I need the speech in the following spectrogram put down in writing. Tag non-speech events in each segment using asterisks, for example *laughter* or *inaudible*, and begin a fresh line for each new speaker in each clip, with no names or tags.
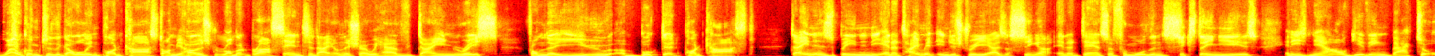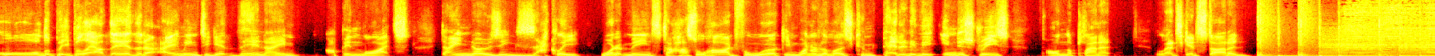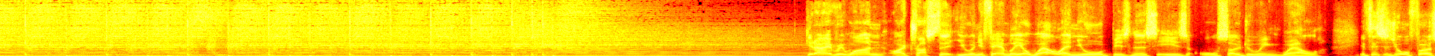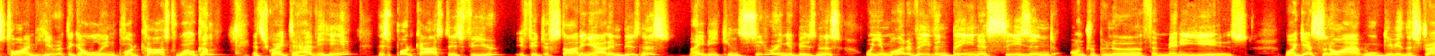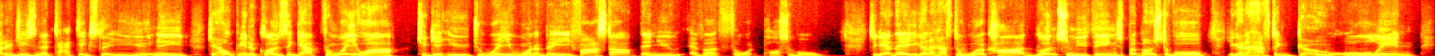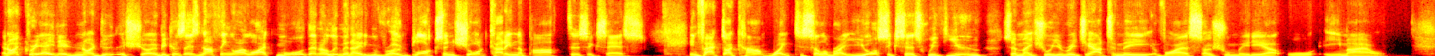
Welcome to the Go All In podcast. I'm your host, Robert Bruss, and today on the show we have Dane Reis from the You Booked It podcast. Dane has been in the entertainment industry as a singer and a dancer for more than 16 years, and he's now giving back to all the people out there that are aiming to get their name up in lights. Dane knows exactly what it means to hustle hard for work in one of the most competitive industries on the planet. Let's get started. G'day, everyone. I trust that you and your family are well and your business is also doing well. If this is your first time here at the Go All In podcast, welcome. It's great to have you here. This podcast is for you if you're just starting out in business, maybe considering a business, or you might have even been a seasoned entrepreneur for many years. My guests and I will give you the strategies and the tactics that you need to help you to close the gap from where you are to get you to where you want to be faster than you ever thought possible. To get there, you're going to have to work hard, learn some new things, but most of all, you're going to have to go all in. And I created and I do this show because there's nothing I like more than eliminating roadblocks and shortcutting the path to success. In fact, I can't wait to celebrate your success with you. So make sure you reach out to me via social media or email.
